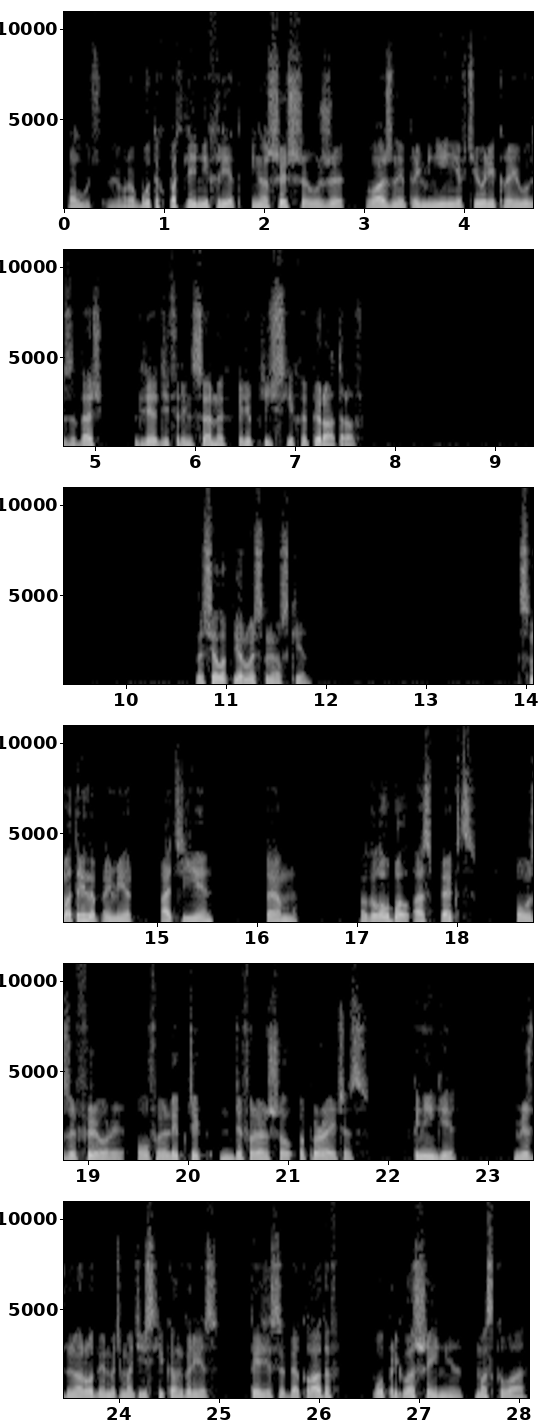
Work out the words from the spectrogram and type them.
полученная в работах последних лет и нашедшая уже важное применение в теории краевых задач для дифференциальных эллиптических операторов. Начало первой сноски. Смотри, например, Атье М. Global Aspects of the Theory of Elliptic Differential Operators в книге Международный математический конгресс. Тезисы докладов по приглашению. Москва.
